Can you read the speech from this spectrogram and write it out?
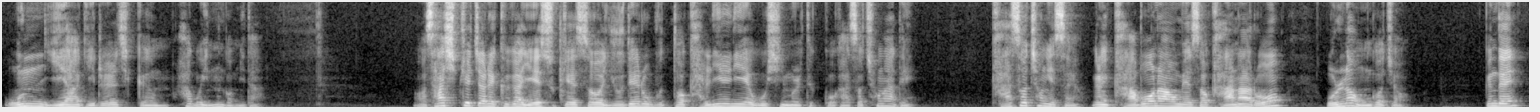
온 이야기를 지금 하고 있는 겁니다. 47절에 어, 그가 예수께서 유대로부터 갈릴리에 오심을 듣고 가서 청하되 가서 청했어요. 그러니까 가버나움에서 가나로 올라온 거죠. 근데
